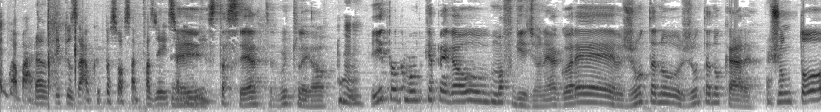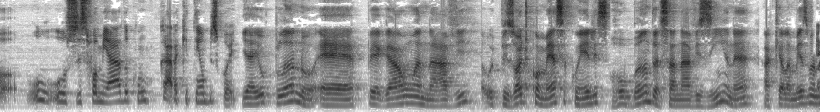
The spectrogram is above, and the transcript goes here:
é, Guabarão, tem que usar o que o pessoal sabe fazer. Isso É aí. isso, tá certo. Muito legal. Hum. E todo mundo quer pegar o Moff Gideon, né? Agora é junta no, junta no cara. Juntou o- os esfomeados com o cara que tem o biscoito. E aí o plano é pegar uma nave. O episódio começa com eles roubando essa navezinha, né? Aquela mesma É.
